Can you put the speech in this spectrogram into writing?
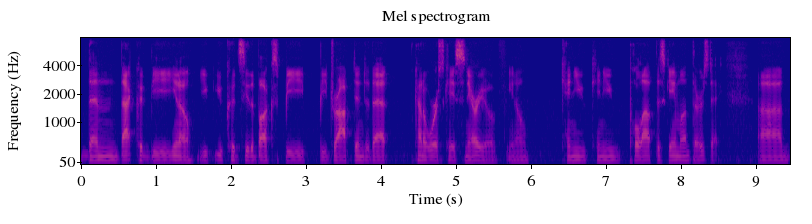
then that could be, you know, you, you could see the Bucks be be dropped into that kind of worst case scenario of, you know, can you can you pull out this game on Thursday? Um,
